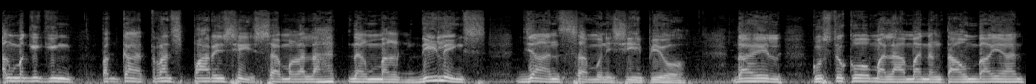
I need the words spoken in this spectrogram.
ang magiging pagka-transparency sa mga lahat ng mga dealings dyan sa munisipyo. Dahil gusto ko malaman ng taong bayan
